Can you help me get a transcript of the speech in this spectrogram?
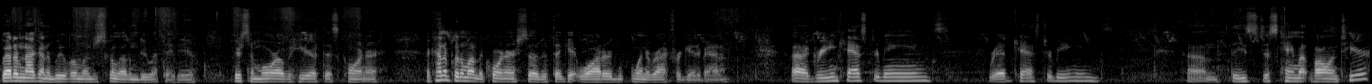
but I'm not going to move them. I'm just going to let them do what they do. Here's some more over here at this corner. I kind of put them on the corner so that they get watered whenever I forget about them. Uh, green castor beans, red castor beans. Um, these just came up volunteer.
